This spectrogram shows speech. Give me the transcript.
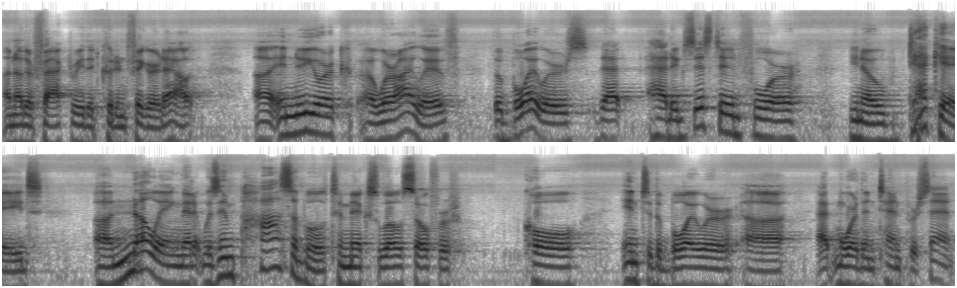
another factory that couldn't figure it out. Uh, in New York, uh, where I live, the boilers that had existed for, you know, decades, uh, knowing that it was impossible to mix low sulfur coal into the boiler uh, at more than 10 percent,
